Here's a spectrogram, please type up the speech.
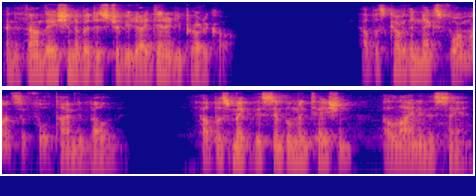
and the foundation of a distributed identity protocol. Help us cover the next four months of full-time development. Help us make this implementation a line in the sand.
